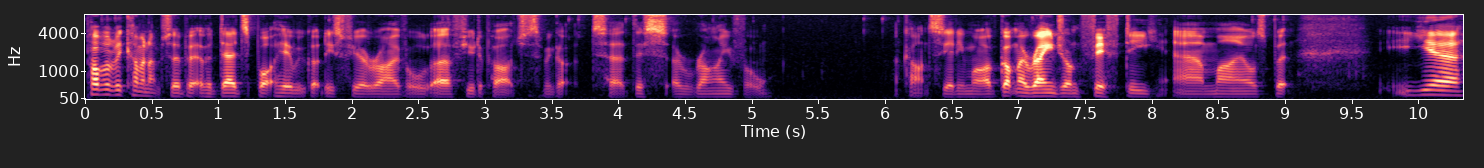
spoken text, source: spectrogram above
Probably coming up to a bit of a dead spot here. We've got these few arrival, uh, few departures. We've got uh, this arrival. I can't see anymore. I've got my range on 50 uh, miles, but yeah,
